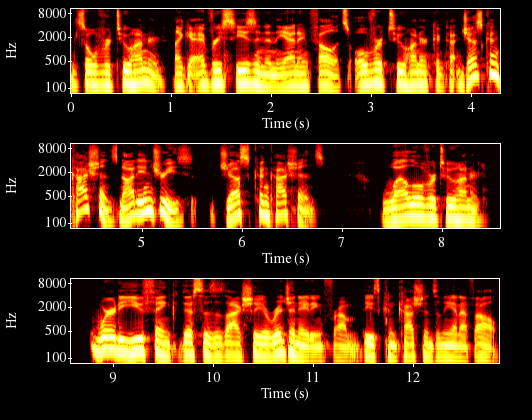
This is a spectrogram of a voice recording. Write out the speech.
It's over 200. Like every season in the NFL, it's over 200 concussions. just concussions, not injuries, just concussions. Well over 200 where do you think this is actually originating from these concussions in the NFL?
